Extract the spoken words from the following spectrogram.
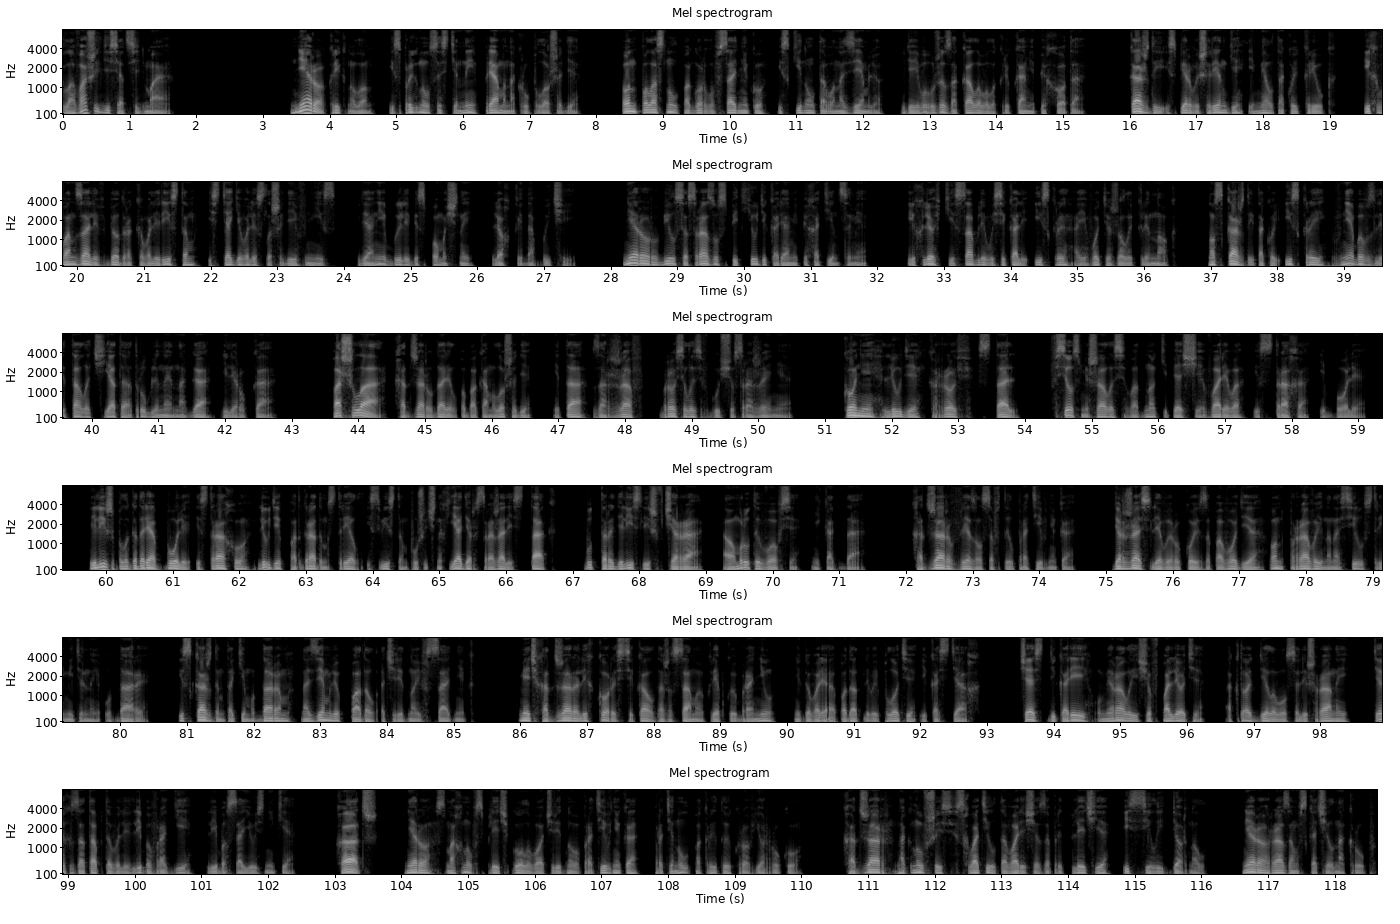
Глава 67 «Неро!» — крикнул он и спрыгнул со стены прямо на круп лошади. Он полоснул по горлу всаднику и скинул того на землю, где его уже закалывала крюками пехота. Каждый из первой шеренги имел такой крюк. Их вонзали в бедра кавалеристам и стягивали с лошадей вниз, где они были беспомощной, легкой добычей. Неро рубился сразу с пятью дикарями-пехотинцами. Их легкие сабли высекали искры, а его тяжелый клинок. Но с каждой такой искрой в небо взлетала чья-то отрубленная нога или рука. «Пошла!» — Хаджар ударил по бокам лошади, и та, заржав, бросилась в гущу сражения. Кони, люди, кровь, сталь все смешалось в одно кипящее варево из страха и боли. И лишь благодаря боли и страху люди под градом стрел и свистом пушечных ядер сражались так, будто родились лишь вчера, а умрут и вовсе никогда. Хаджар врезался в тыл противника. Держась левой рукой за поводья, он правой наносил стремительные удары, и с каждым таким ударом на землю падал очередной всадник. Меч Хаджара легко рассекал даже самую крепкую броню, не говоря о податливой плоти и костях. Часть дикарей умирала еще в полете, а кто отделывался лишь раной, тех затаптывали либо враги, либо союзники. «Хадж!» Неро, смахнув с плеч голову очередного противника, протянул покрытую кровью руку. Хаджар, нагнувшись, схватил товарища за предплечье и с силой дернул. Неро разом вскочил на круп.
